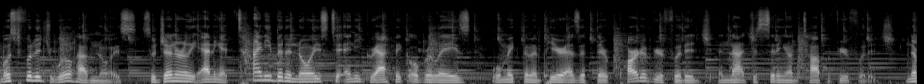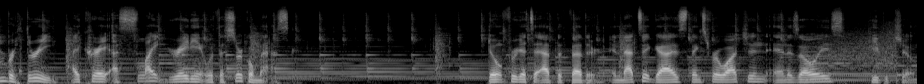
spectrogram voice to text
Most footage will have noise, so generally adding a tiny bit of noise to any graphic overlays will make them appear as if they're part of your footage and not just sitting on top of your footage. Number three, I create a slight gradient with a circle mask. Don't forget to add the feather. And that's it guys, thanks for watching, and as always, keep it chill.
